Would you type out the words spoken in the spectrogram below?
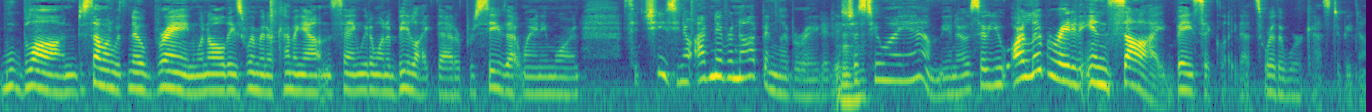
blonde, someone with no brain, when all these women are coming out and saying we don't want to be like that or perceive that way anymore?" And I said, "Geez, you know, I've never not been liberated. It's just who I am, you know. So you are liberated inside, basically. That's where the work has to be done."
